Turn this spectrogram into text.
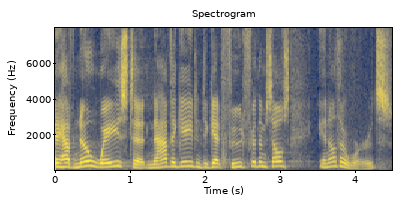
They have no ways to navigate and to get food for themselves. In other words,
